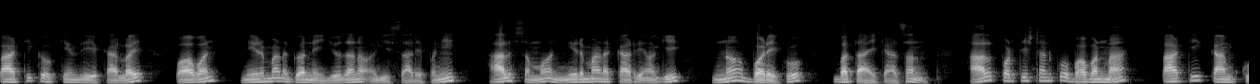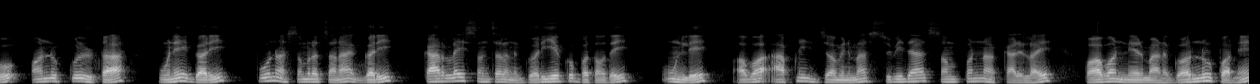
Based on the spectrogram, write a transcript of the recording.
पार्टीको केन्द्रीय कार्यालय भवन निर्माण गर्ने योजना अघि सारे पनि हालसम्म निर्माण कार्य अघि नबढेको बताएका छन्। हाल प्रतिष्ठानको भवनमा पार्टी कामको अनुकूलता हुने गरी पुनः संरचना गरी कार्यालय सञ्चालन गरिएको बताउँदै उनले अब आफ्नै जमिनमा सुविधा सम्पन्न कार्यालय भवन निर्माण गर्नुपर्ने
